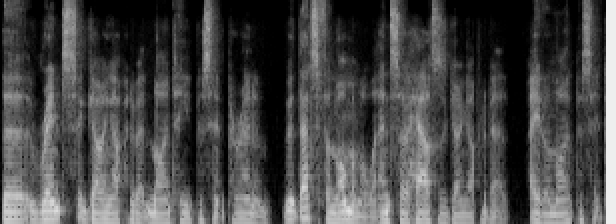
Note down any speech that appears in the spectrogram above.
the rents are going up at about 19% per annum. But that's phenomenal. And so houses are going up at about 8 or 9%.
